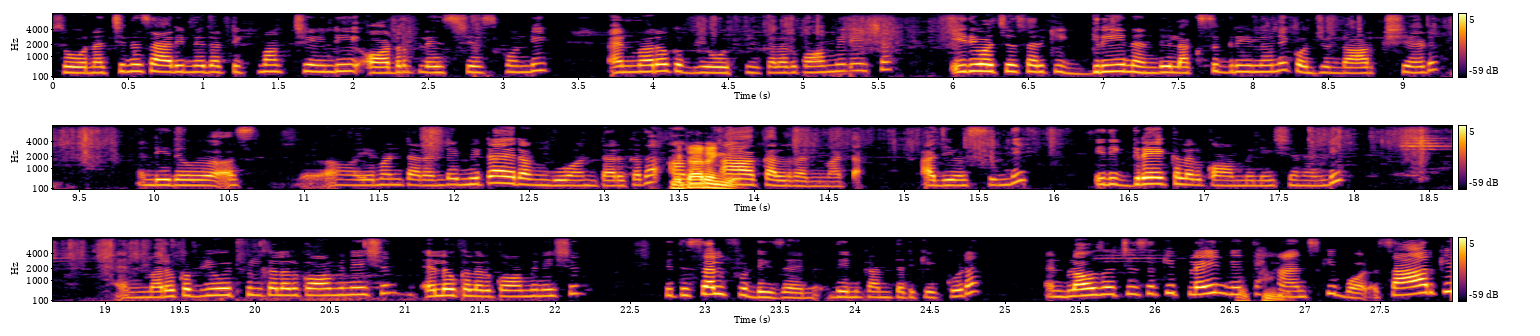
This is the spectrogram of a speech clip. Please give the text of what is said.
సో నచ్చిన శారీ మీద టిక్ మార్క్ చేయండి ఆర్డర్ ప్లేస్ చేసుకోండి. అండ్ మరొక బ్యూటిఫుల్ కలర్ కాంబినేషన్. ఇది వచ్చేసరికి గ్రీన్ అండి. లక్స్ గ్రీన్లోనే కొంచెం డార్క్ షేడ్. అండ్ ఇది ఏమంటారంటే మిఠాయి రంగు అంటారు కదా ఆ- కలర్ అన్నమాట. అది వస్తుంది. ఇది గ్రే కలర్ కాంబినేషన్ అండి. అండ్ మరొక beautiful colour combination yellow colour combination. With self design దీనికి అంతటికి కూడా. అండ్ బ్లౌజ్ వచ్చేసరికి ప్లెయిన్ విత్ వచ్చింది. హ్యాండ్స్కి బార్డర్. సార్కి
